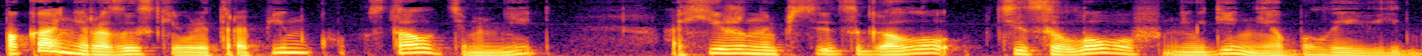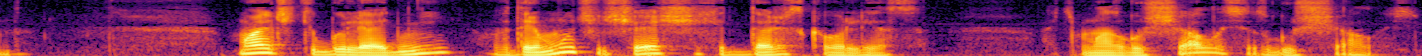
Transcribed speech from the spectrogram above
Пока они разыскивали тропинку, стало темнеть, а хижины птицеловов нигде не было и видно. Мальчики были одни в дремучей чаще хиддальского леса, а тьма сгущалась и сгущалась.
